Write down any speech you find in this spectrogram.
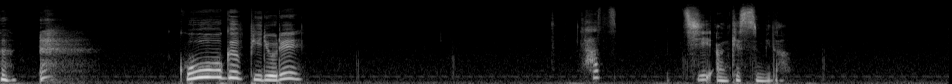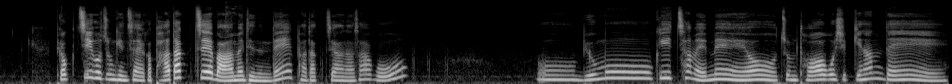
고급 비료를 사지 않겠습니다. 벽지 이거 좀 괜찮아요. 바닥재 마음에 드는데 바닥재 하나 사고 어, 묘목이 참 애매해요. 좀 더 하고 싶긴 한데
